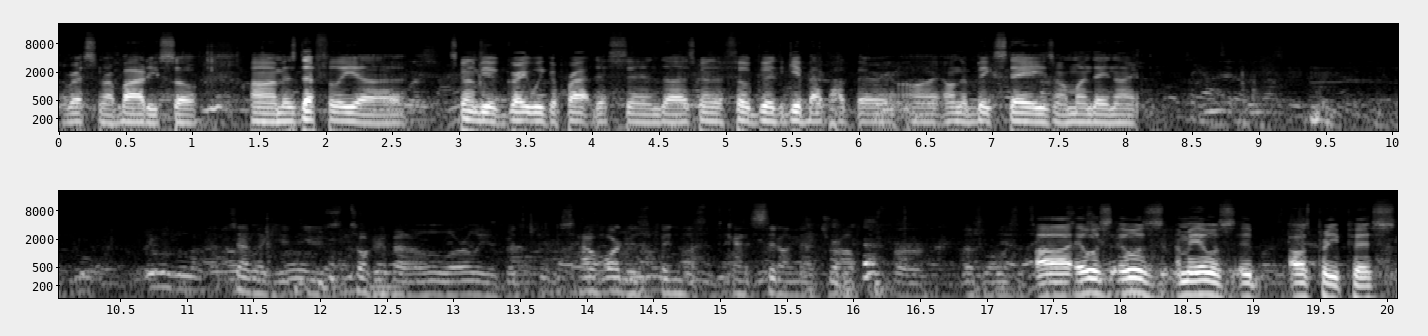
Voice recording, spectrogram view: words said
resting our body. So um, it's definitely uh, it's going to be a great week of practice, and it's going to feel good to get back out there on, on the big stage on Monday night. Sounded like you, you was talking about it a little earlier, but how hard has it been to kind of sit on that drop for as long as it's been Uh, it was. It was. I mean, it was. It, I was pretty pissed.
